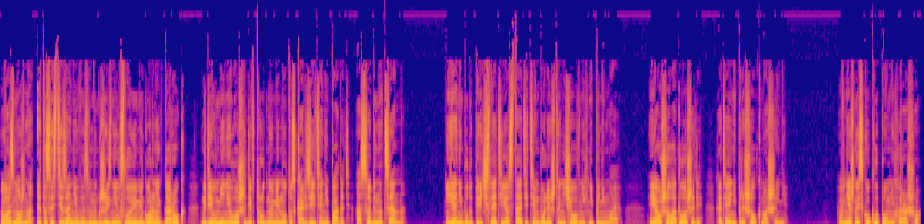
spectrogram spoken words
Возможно, это состязание вызвано к жизни условиями горных дорог, где умение лошади в трудную минуту скользить, а не падать, особенно ценно. Я не буду перечислять ее стати, тем более, что ничего в них не понимаю. Я ушел от лошади, хотя и не пришел к машине. Внешность куклы помню хорошо.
